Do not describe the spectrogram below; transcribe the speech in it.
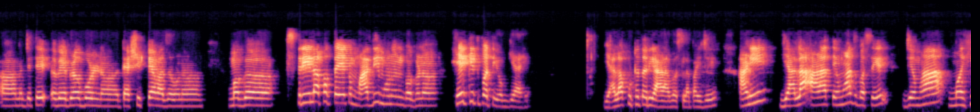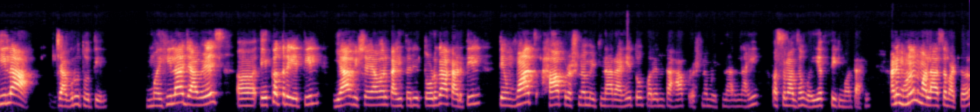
म्हणजे ते वेगळं बोलणं त्या शिट्ट्या वाजवणं मग स्त्रीला फक्त एक मादी म्हणून बघणं हे कितपत योग्य आहे? याला कुठंतरी आळा बसला पाहिजे आणि याला आळा तेव्हाच बसेल जेव्हा महिला जागृत होतील. महिला ज्यावेळेस एकत्र येतील या विषयावर काहीतरी तोडगा काढतील तेव्हाच हा प्रश्न मिटणार आहे तोपर्यंत हा प्रश्न मिटणार नाही असं माझं वैयक्तिक मत आहे. आणि म्हणून मला असं वाटतं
